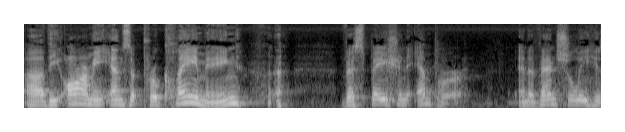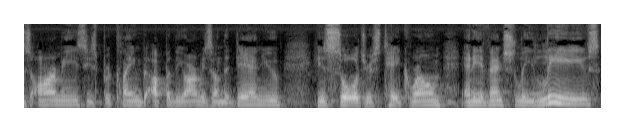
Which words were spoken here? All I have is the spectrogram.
uh, the army ends up proclaiming Vespasian emperor. And eventually, his armies, he's proclaimed up in the armies on the Danube. His soldiers take Rome, and he eventually leaves,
